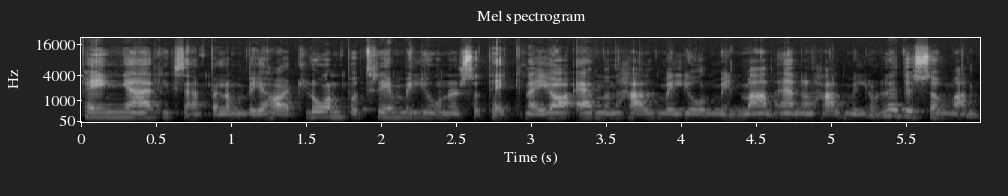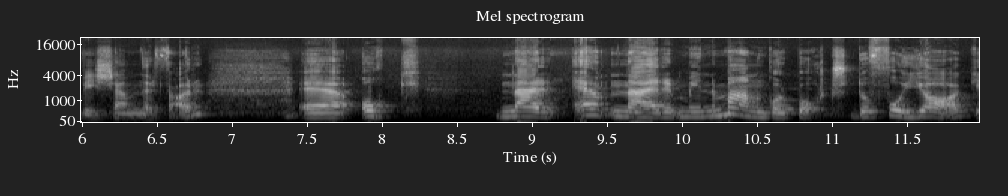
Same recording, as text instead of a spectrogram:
pengar. Till exempel om vi har ett lån på 3 miljoner så tecknar jag en och en halv miljon, min man en och en halv miljon. Det är summan vi känner för. Eh, och när, när min man går bort, då får jag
